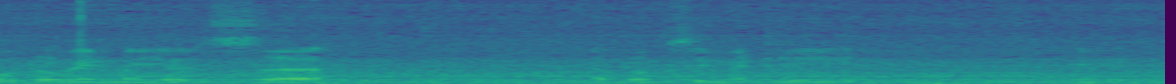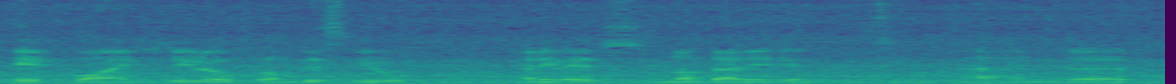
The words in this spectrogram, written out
portal vein measures uh, approximately 8.0 from this view. Anyways, not dilated, and uh,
